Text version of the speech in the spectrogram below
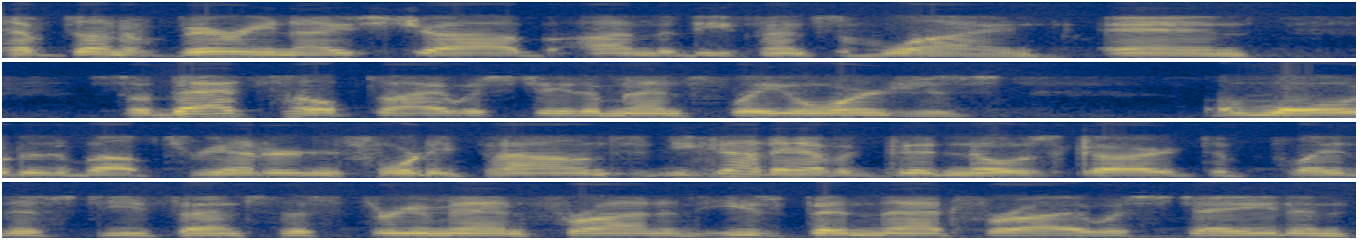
have done a very nice job on the defensive line, and so that's helped Iowa State immensely. Orange is a load at about 340 pounds, and you got to have a good nose guard to play this defense, this three-man front, and he's been that for Iowa State. And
